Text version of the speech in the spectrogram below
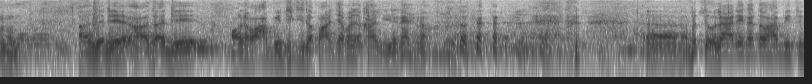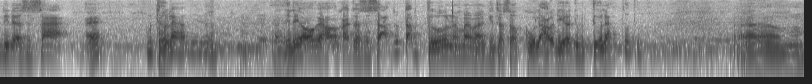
Hmm. Ha, jadi hak tadi oleh Wahabi dia tidak panjang banyak kali kan uh, betul lah dia kata Wahabi itu tidak sesat eh? betul lah betul. Ha, jadi orang yang kata sesat tu tak betul memang kita sokulah dia tu betul lah tu tu. Um,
